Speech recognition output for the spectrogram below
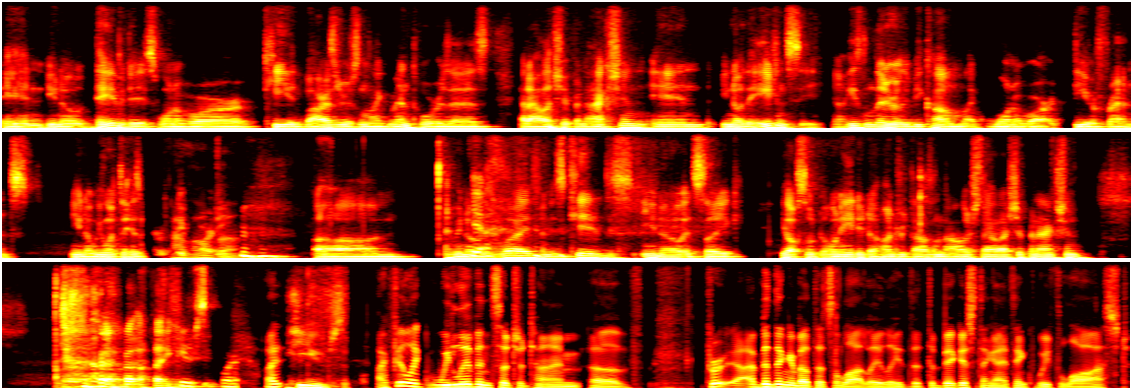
And you know, David is one of our key advisors and like mentors as at Allyship in Action and you know the agency. You know, he's literally become like one of our dear friends. You know, we went to his birthday party. Mm-hmm. Um, and we know yeah. his wife and his kids. You know, it's like he also donated a hundred thousand dollars to Allyship in Action. like huge support. I, huge. Support. I feel like we live in such a time of for I've been thinking about this a lot lately. That the biggest thing I think we've lost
